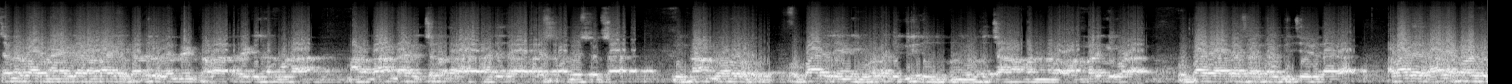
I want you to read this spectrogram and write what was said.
చంద్రబాబు నాయుడు గారు అలాగే పెద్దలు వెంకట ప్రభాకర్ రెడ్డి గారు కూడా మన ప్రాంతానికి చిన్న తరహా మధ్య తరహా పరిశ్రమ తీసుకొచ్చారు ఈ ప్రాంతంలో ఉపాధి లేని యువత డిగ్రీ చదువుకున్న యువత చాలా మంది అందరికీ కూడా ఉపాధి అవకాశాలు కల్పించే విధంగా అలాగే రాజపాడు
